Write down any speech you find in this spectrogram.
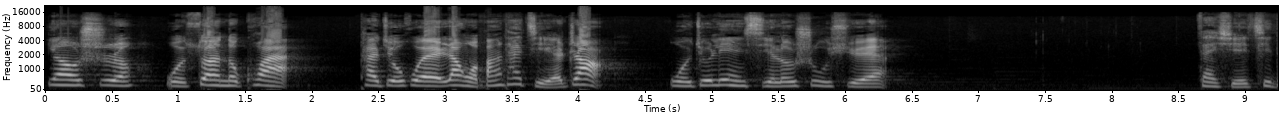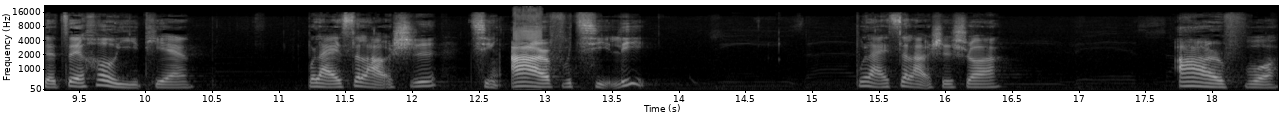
要是我算得快，他就会让我帮他结账。”我就练习了数学。在学期的最后一天，布莱斯老师请阿尔夫起立。布莱斯老师说：“阿尔夫，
